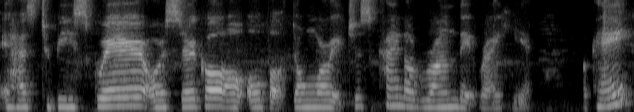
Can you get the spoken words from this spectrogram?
it has to be square or circle or oval. Don't worry, just kind of round it right here. Okay,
